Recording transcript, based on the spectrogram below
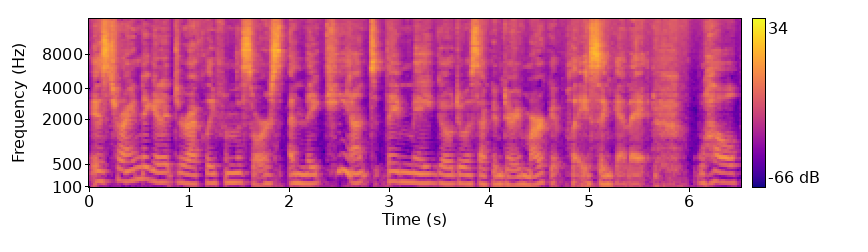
is trying to get it directly from the source and they can't, they may go to a secondary marketplace and get it. Well,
